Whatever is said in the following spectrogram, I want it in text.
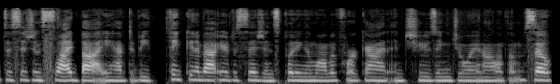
decisions slide by. You have to be thinking about your decisions, putting them all before God, and choosing joy in all of them. So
